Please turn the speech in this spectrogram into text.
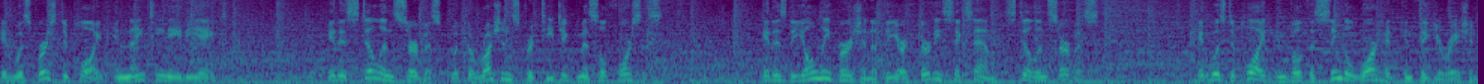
It was first deployed in 1988. It is still in service with the Russian Strategic Missile Forces. It is the only version of the R-36M still in service. It was deployed in both a single warhead configuration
